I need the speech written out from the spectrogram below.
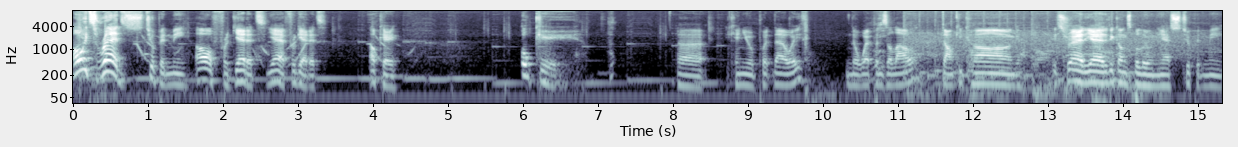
Oh, it's red! Stupid me. Oh, forget it. Yeah, forget it. Okay. Okay. Uh, can you put that away? No weapons allowed. Donkey Kong. It's red. Yeah, Diddy Kong's balloon. Yeah, stupid me.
